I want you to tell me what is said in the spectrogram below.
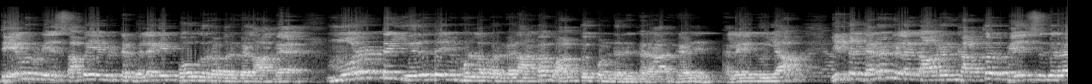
தேவனுடைய சபையை விட்டு விலகி போகிறவர்களாக முரட்டை இருதயம் உள்ளவர்களாக வாழ்ந்து கொண்டிருக்கிறார்கள். இந்த ஜனங்கள் எல்லாரும் கர்த்தர் பேசுகிற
